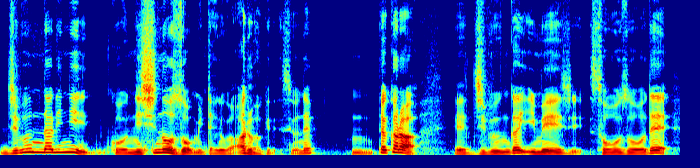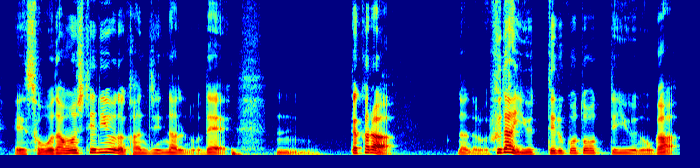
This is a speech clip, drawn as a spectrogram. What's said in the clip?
自分なりにこう西野像みたいのがあるわけですよね。うん、だから、え、自分がイメージ想像で、え、相談をしてるような感じになるので、うん、だからなんだろう普段言ってることっていうのが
